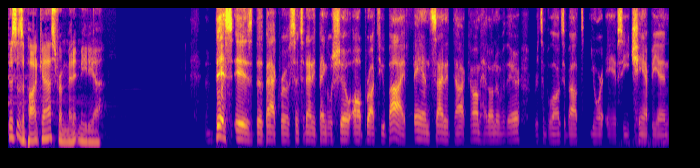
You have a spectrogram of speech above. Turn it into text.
This is a podcast from Minute Media. This is the Back Row Cincinnati Bengals show, all brought to you by fansided.com. Head on over there, read some blogs about your AFC champion,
